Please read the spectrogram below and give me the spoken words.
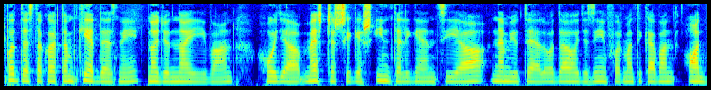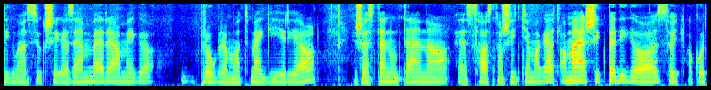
Pont ezt akartam kérdezni, nagyon naívan, hogy a mesterséges intelligencia nem jut el oda, hogy az informatikában addig van szükség az emberre, amíg a programot megírja, és aztán utána ez hasznosítja magát. A másik pedig az, hogy akkor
